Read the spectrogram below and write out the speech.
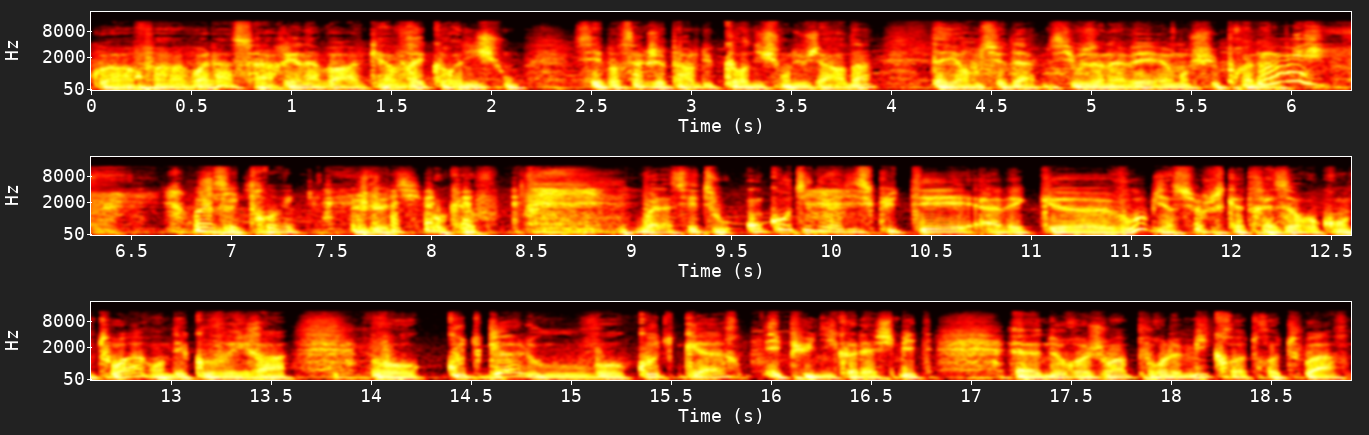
quoi. Enfin voilà, ça a rien à voir avec un vrai cornichon. C'est pour ça que je parle du cornichon du jardin. D'ailleurs, monsieur dame, si vous en avez, moi je suis preneur. On va essayer de trouver. Je le dis au cas où. Voilà, c'est tout. On continue à discuter avec euh, vous, bien sûr, jusqu'à 13h au comptoir. On découvrira vos coups de gueule ou vos coups de cœur. Et puis Nicolas Schmitt euh, nous rejoint pour le micro-trottoir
